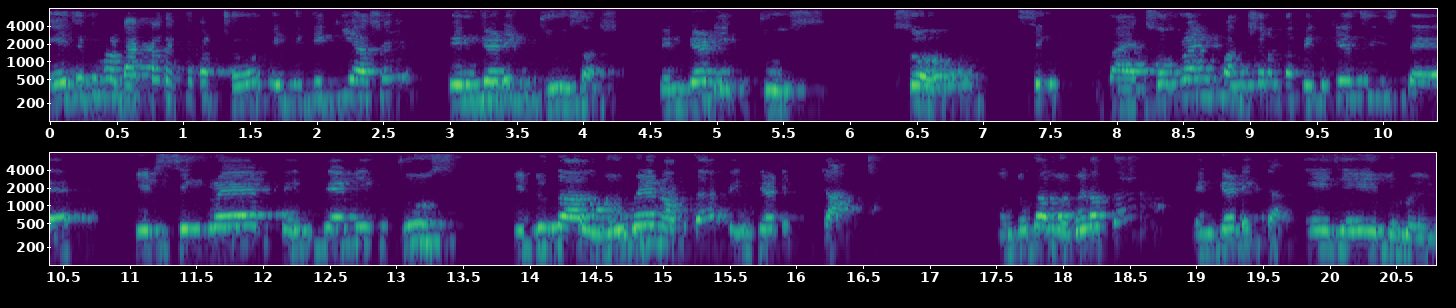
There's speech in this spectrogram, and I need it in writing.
এই যে তোমরা ডাকটা দেখতে পাচ্ছ এই দিকে কি আসে pancreatic juice আসে pancreatic juice so the exocrine function of the pancreas is there, it secretes pancreatic juice into the lumen of the pancreatic duct. Into the lumen of the pancreatic duct. Is a lumen.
